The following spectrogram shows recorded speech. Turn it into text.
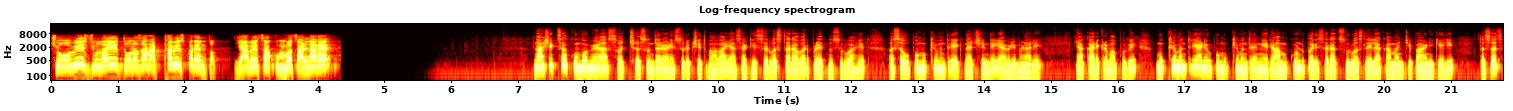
चोवीस जुलै दोन हजार अठ्ठावीस पर्यंत यावेळेचा कुंभ चालणार आहे. नाशिकचा कुंभमेळा स्वच्छ सुंदर आणि सुरक्षित व्हावा यासाठी सर्व स्तरावर प्रयत्न सुरू आहेत असं उपमुख्यमंत्री एकनाथ शिंदे यावेळी म्हणाले. या कार्यक्रमापूर्वी मुख्यमंत्री आणि उपमुख्यमंत्र्यांनी रामकुंड परिसरात सुरू असलेल्या कामांची पाहणी केली. तसंच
